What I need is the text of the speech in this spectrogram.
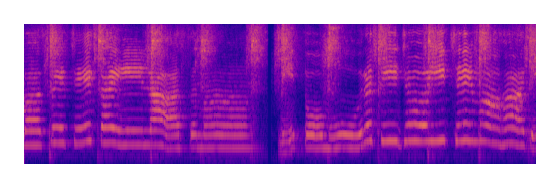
વસે છે કૈલાસમાં. મેં તો મૂર્તિ જોઈ છે મહાદેવ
